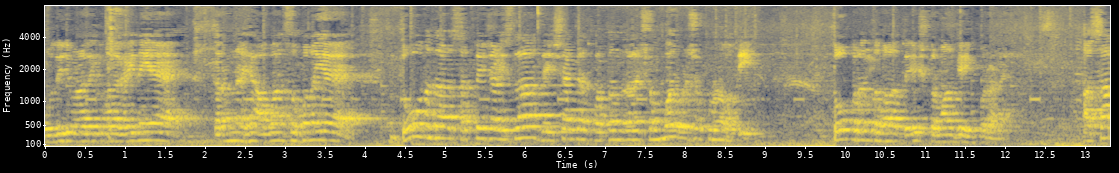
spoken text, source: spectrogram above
मोदीजी म्हणाले की मला काही नाही आहे कारण हे आव्हान सोपं नाही आहे दोन हजार सत्तेचाळीस ला देशाच्या स्वातंत्र्याला शंभर वर्ष पूर्ण होती तोपर्यंत मला देश क्रमांक एक वर आणाय असा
